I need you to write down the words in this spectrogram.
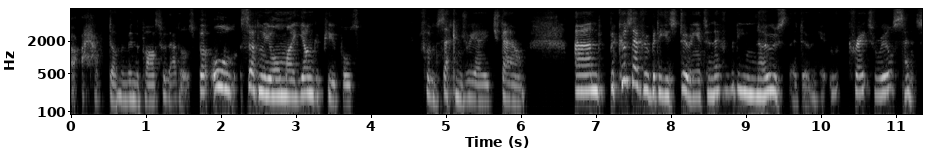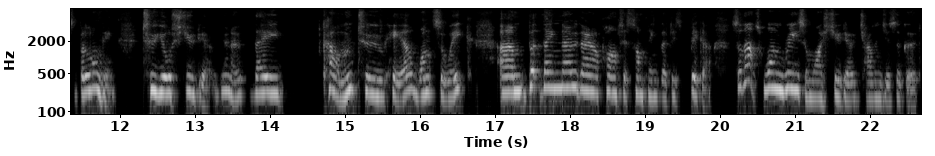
I have done them in the past with adults, but all certainly all my younger pupils from secondary age down. And because everybody is doing it and everybody knows they're doing it, it creates a real sense of belonging to your studio. You know, they come to here once a week, um, but they know they are part of something that is bigger. So that's one reason why studio challenges are good.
